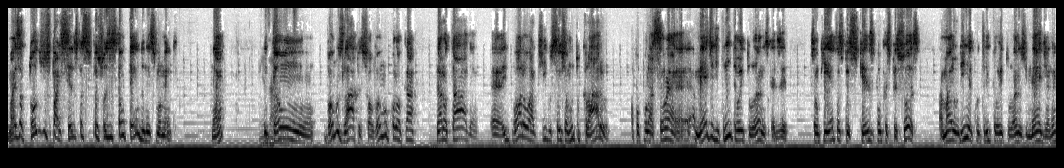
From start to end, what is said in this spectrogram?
mas a todos os parceiros que essas pessoas estão tendo nesse momento, né? Então, vamos lá, pessoal, vamos colocar garotada, é, embora o artigo seja muito claro, a população é, é a média de 38 anos, quer dizer, são 500, 500 e poucas pessoas, a maioria com 38 anos de média, né?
